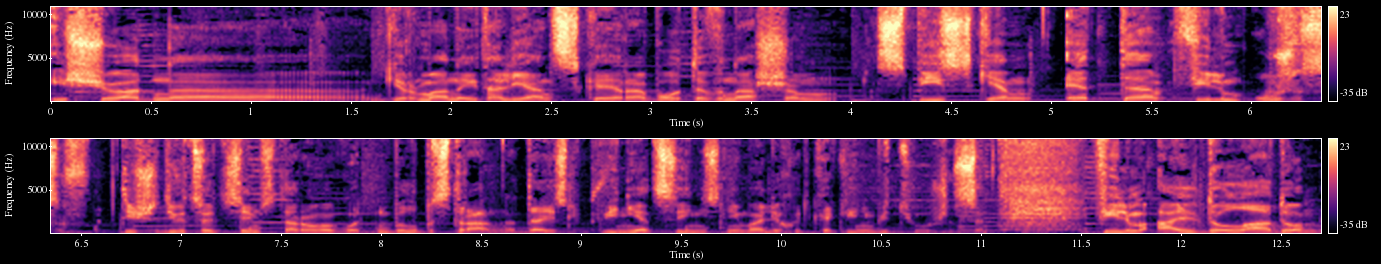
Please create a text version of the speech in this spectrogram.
еще одна германо-итальянская работа в нашем списке – это фильм ужасов 1972 года. Ну, было бы странно, да, если бы в Венеции не снимали хоть какие-нибудь ужасы. Фильм «Альдо Ладо»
